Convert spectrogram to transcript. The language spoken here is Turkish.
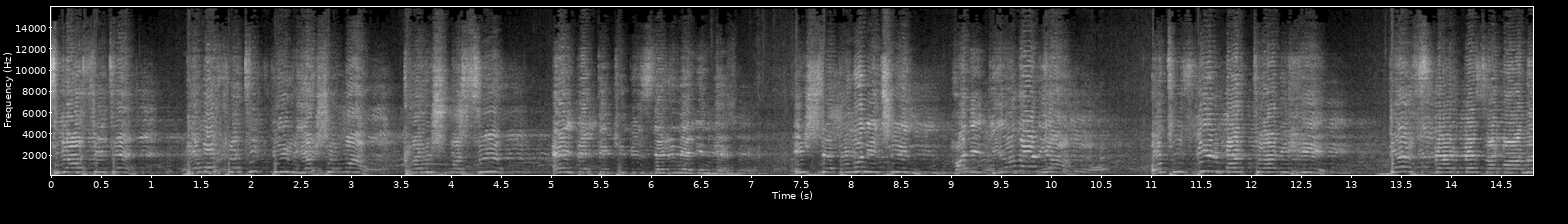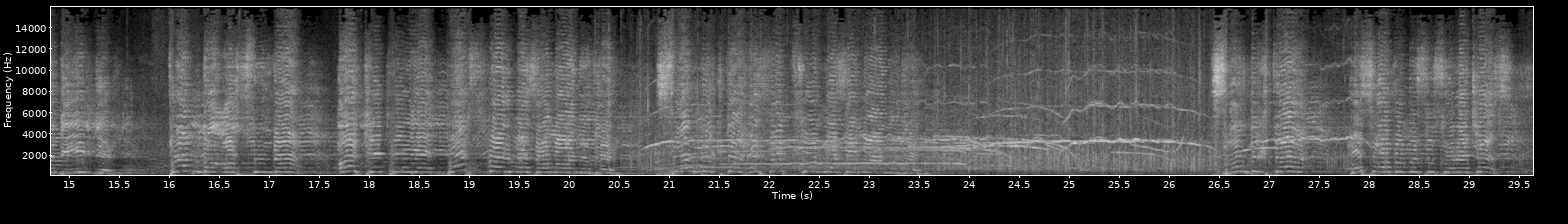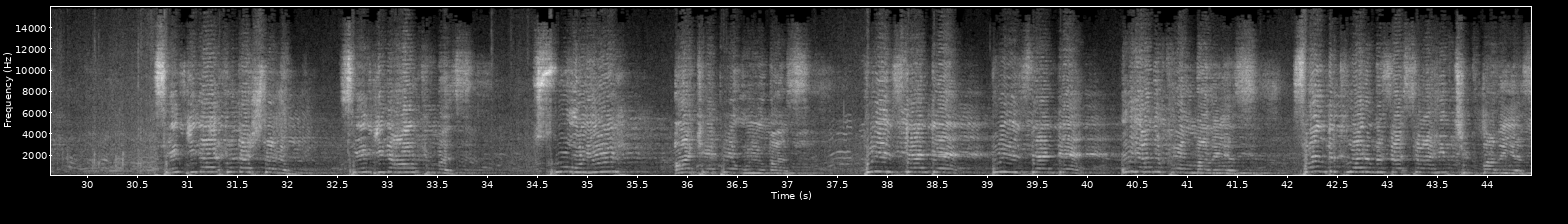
siyasete, demokratik bir yaşama karışması elbette ki bizlerin elinde. İşte bunun için hani diyorlar ya 31 Mart tarihi ders verme zamanı değildir. Tam da aslında halkımız, su uyur, AKP uyumaz. Bu yüzden de, bu yüzden de uyanık olmalıyız. Sandıklarımıza sahip çıkmalıyız.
